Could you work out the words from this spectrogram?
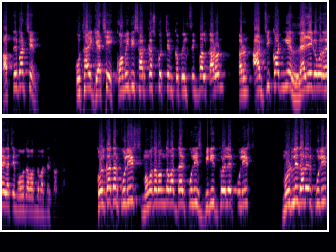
ভাবতে পারছেন কোথায় গেছে? কমেডি সার্কাস করছেন কপিল সিব্বাল। কারণ কারণ আরজি কর নিয়ে ল্যাজে গোবর হয়ে গেছে মমতা বন্দ্যোপাধ্যায় সরকার। কলকাতার পুলিশ, মমতা বন্দ্যোপাধ্যায়ের পুলিশ, বিনীত গোয়েলের পুলিশ, মুরলীধরের পুলিশ,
